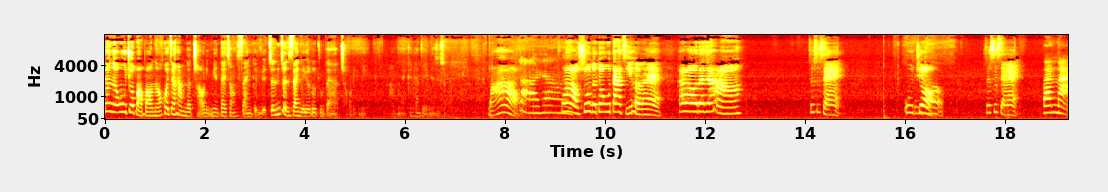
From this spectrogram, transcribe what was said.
那呢，乌鹫宝宝呢会在它们的巢里面待上三个月，整整三个月都住在它的巢里面。好，我们来看看这里面是什么。哇哦！哇，所有的动物大集合哎！Hello，大家好，这是谁？乌鹫，这是谁？斑马。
